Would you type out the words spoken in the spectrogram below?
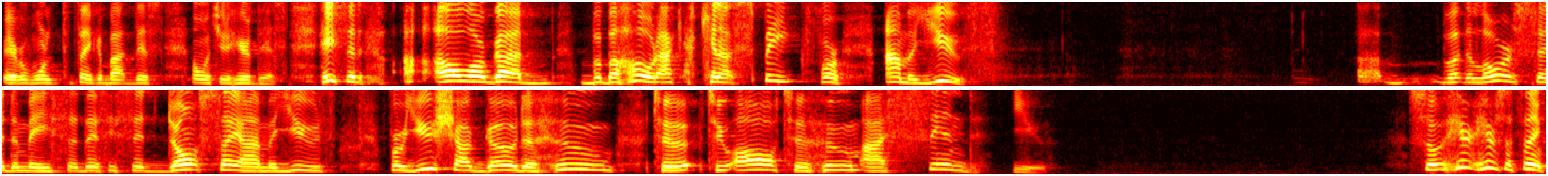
ever want to think about this, I want you to hear this. He said, Oh Lord God, behold, I cannot speak, for I'm a youth. Uh, but the Lord said to me, He said this, He said, Don't say I'm a youth, for you shall go to whom, to, to all to whom I send you. So here, here's the thing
